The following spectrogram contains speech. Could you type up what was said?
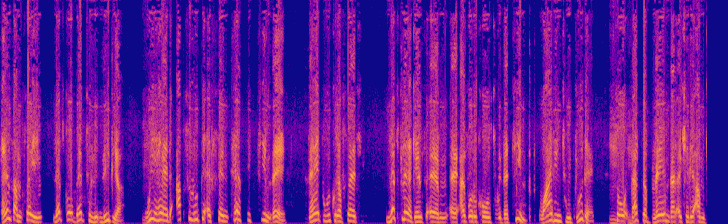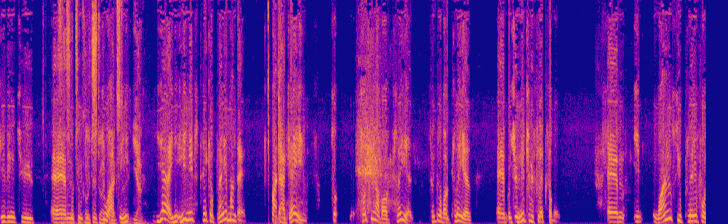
Hence I'm saying, let's go back to Libya. Mm. We had absolutely a fantastic team there that we could have said, let's play against um, uh, Ivory Coast with that team. Why didn't we do that? Mm-hmm. So that's the blame that actually I'm giving to um, to, to, to, to Stuart. He, yeah, yeah, he, he, needs to take a blame on that. But okay. again, so, talking about players, talking about players, um, you need to be flexible. Um, it, once you play for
